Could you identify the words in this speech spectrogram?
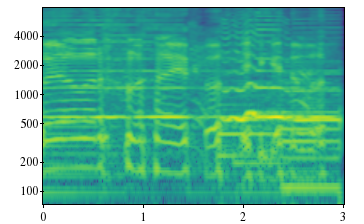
ওই আমার মায়ের কই গেল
